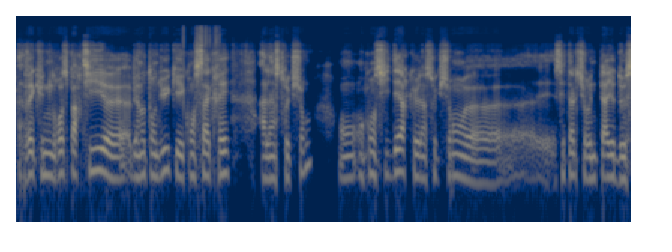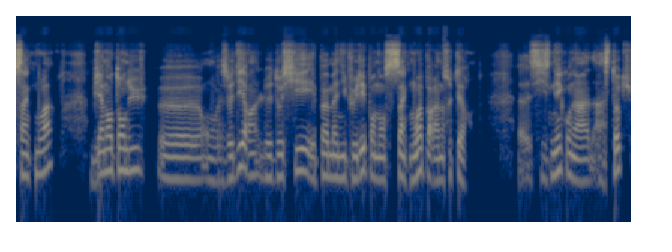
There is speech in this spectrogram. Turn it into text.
avec une grosse partie, euh, bien entendu, qui est consacrée à l'instruction. On, considère que l'instruction euh, s'étale sur une période de cinq mois. Bien entendu, on va se le dire, hein, le dossier n'est pas manipulé pendant cinq mois par un instructeur. Euh, si ce n'est qu'on a un, stock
